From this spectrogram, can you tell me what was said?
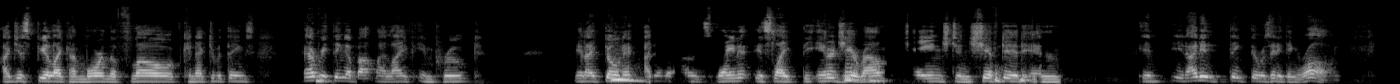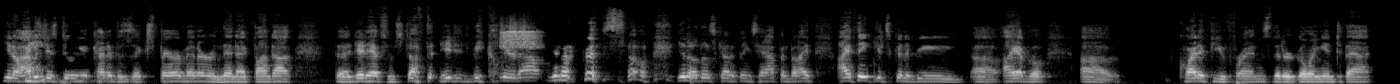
I just feel like I'm more in the flow, connected with things. Everything about my life improved, and I don't, mm-hmm. I don't know how to explain it. It's like the energy mm-hmm. around changed and shifted, and, and, and I didn't think there was anything wrong. You know, I was just doing it kind of as an experimenter, and then I found out that I did have some stuff that needed to be cleared out, you know. so you know those kind of things happen. But I I think it's going to be. Uh, I have a uh, quite a few friends that are going into that.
